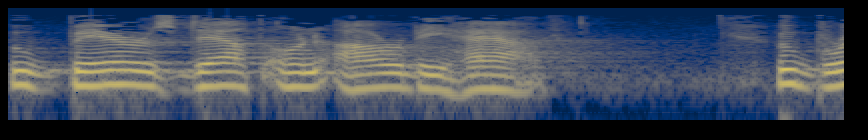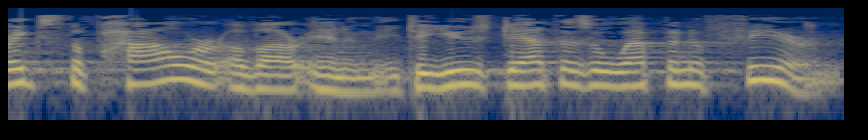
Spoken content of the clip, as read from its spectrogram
who bears death on our behalf, who breaks the power of our enemy to use death as a weapon of fear.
